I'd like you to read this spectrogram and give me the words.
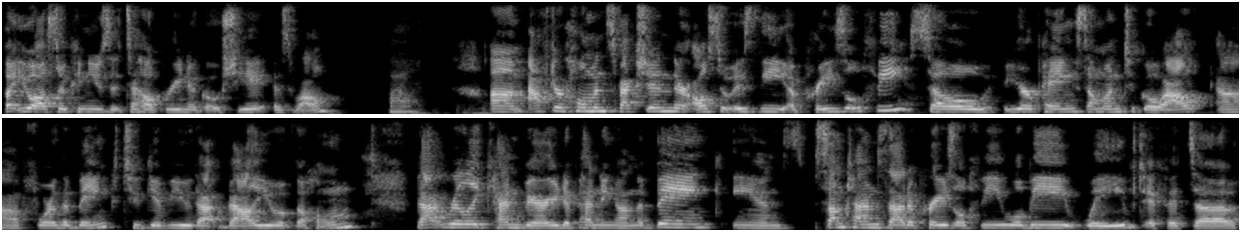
But you also can use it to help renegotiate as well. Wow. Um, after home inspection, there also is the appraisal fee. So you're paying someone to go out uh, for the bank to give you that value of the home. That really can vary depending on the bank, and sometimes that appraisal fee will be waived if it's a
